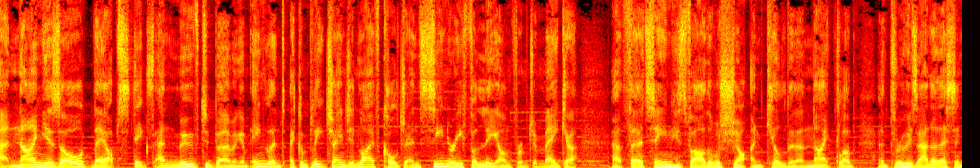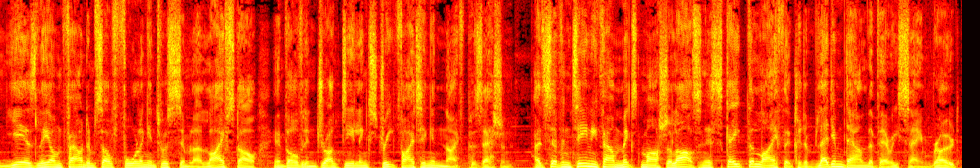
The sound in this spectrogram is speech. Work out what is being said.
At nine years old, they upped sticks and moved to Birmingham, England, a complete change in life, culture, and scenery for Leon from Jamaica. At 13, his father was shot and killed in a nightclub, and through his adolescent years, Leon found himself falling into a similar lifestyle, involved in drug dealing, street fighting, and knife possession. At 17, he found mixed martial arts and escaped the life that could have led him down the very same road,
